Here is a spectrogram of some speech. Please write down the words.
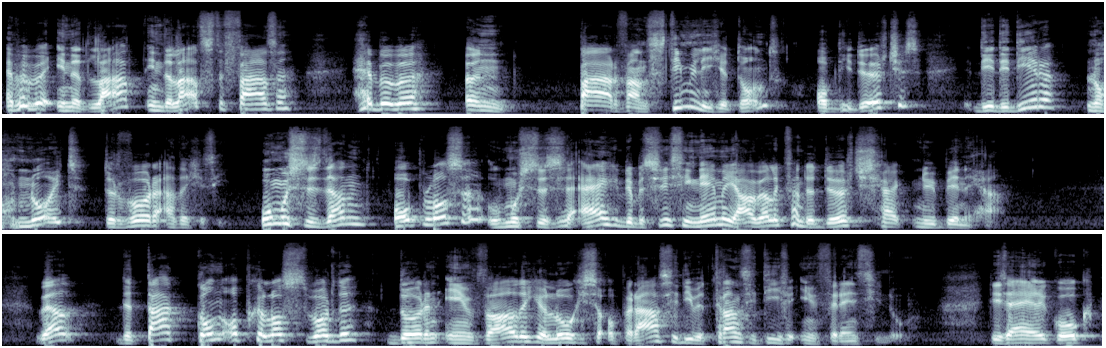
hebben we in, het laat, in de laatste fase hebben we een paar van stimuli getoond op die deurtjes die de dieren nog nooit tevoren hadden gezien. Hoe moesten ze dan oplossen? Hoe moesten ze eigenlijk de beslissing nemen? Ja, welk van de deurtjes ga ik nu binnengaan? Wel, de taak kon opgelost worden door een eenvoudige logische operatie die we transitieve inferentie noemen. Het is eigenlijk ook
